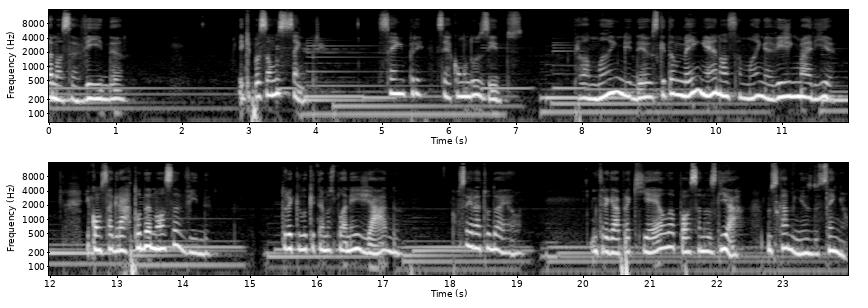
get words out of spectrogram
da nossa vida e que possamos sempre, sempre ser conduzidos pela Mãe de Deus, que também é nossa mãe, a Virgem Maria, e consagrar toda a nossa vida, tudo aquilo que temos planejado, consagrar tudo a ela, entregar para que ela possa nos guiar nos caminhos do Senhor.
